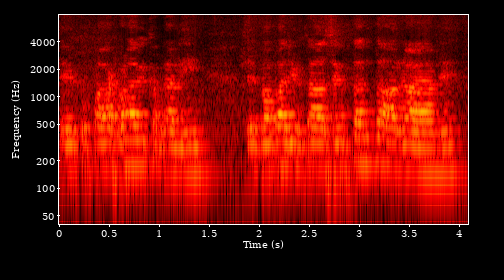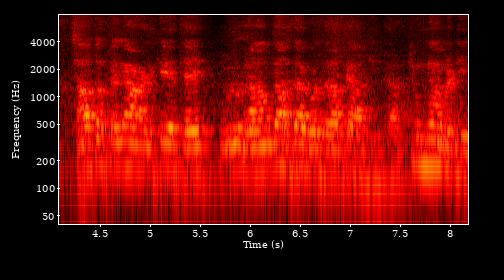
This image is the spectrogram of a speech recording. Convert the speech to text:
ਤੇ ਕੋਈ ਪਾਠ ਵਾਲਾ ਵੀ ਕਮਰਾ ਨਹੀਂ ਤੇ ਬਾਬਾ ਜਗਤਾਰ ਸਿੰਘ ਤਨਤਾਰਨ ਆਇਆ ਨੇ ਸਭ ਤੋਂ ਪਹਿਲਾਂ ਆਣ ਕੇ ਇੱਥੇ ਗੁਰੂ ਰਾਮਦਾਸ ਦਾ ਗੁਰਦੁਆਰਾ ਤਿਆਰ ਕੀਤਾ ਚੂਨਾ ਮੰਡੀ।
